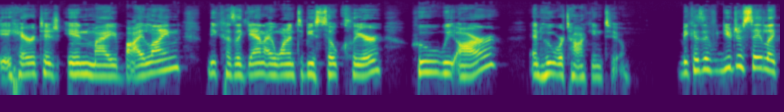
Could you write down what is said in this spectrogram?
heritage in my byline because again, I wanted to be so clear who we are and who we're talking to. because if you just say like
